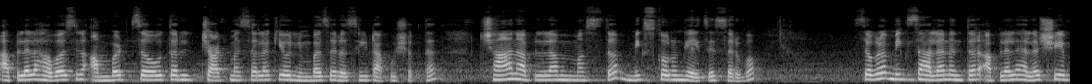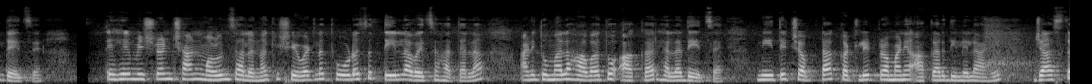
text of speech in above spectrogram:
आपल्याला हवं असेल आंबट चव तर चाट मसाला किंवा लिंबाचा रसही टाकू शकतात. छान आपल्याला मस्त मिक्स करून घ्यायचं आहे सर्व. सगळं मिक्स झाल्यानंतर आपल्याला ह्याला शेप द्यायचं आहे ते हे मिश्रण छान मळून झालं ना की शेवटला थोडंसं तेल लावायचं हाताला आणि तुम्हाला हवा तो आकार ह्याला द्यायचा आहे मी इथे चपटा कटलेटप्रमाणे आकार दिलेला आहे. जास्त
